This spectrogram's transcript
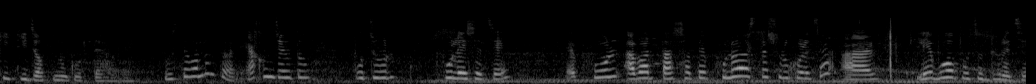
কি কি যত্ন করতে হবে। বুঝতে পারলেন তো? এখন যেহেতু প্রচুর ফুল এসেছে ফুল আবার তার সাথে ফুলও আসতে শুরু করেছে আর লেবুও প্রচুর ধরেছে।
